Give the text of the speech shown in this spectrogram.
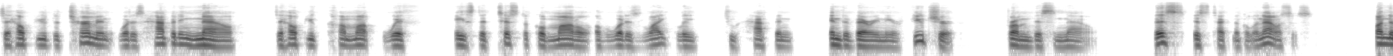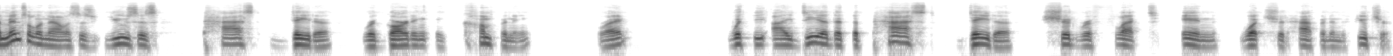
to help you determine what is happening now to help you come up with a statistical model of what is likely to happen in the very near future from this now. This is technical analysis. Fundamental analysis uses past data regarding a company, right? With the idea that the past data should reflect in what should happen in the future.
